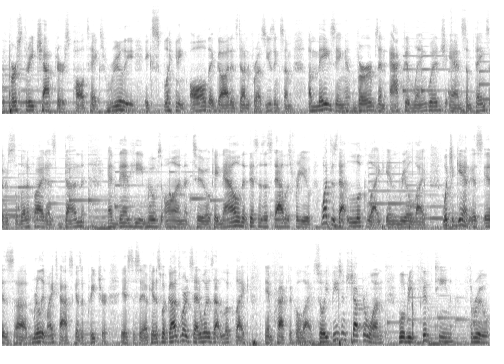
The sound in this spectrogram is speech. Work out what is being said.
The first three chapters Paul takes really explaining all that God has done for us using some amazing verbs and active language and some things that are solidified as done and then he moves on to okay now that this is established for you what does that look like in real life? Which again is is uh, really my task as a preacher is to say okay this is what god's word said. What does that look like in practical life? So ephesians chapter 1 we'll read 15 through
